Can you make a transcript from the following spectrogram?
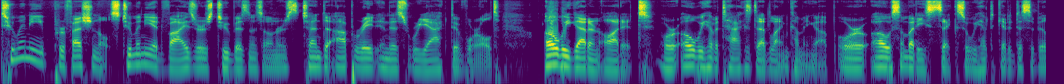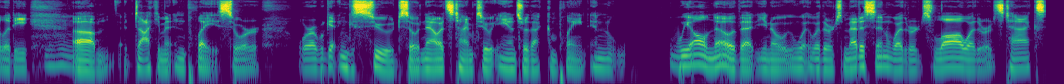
too many professionals, too many advisors to business owners tend to operate in this reactive world. Oh, we got an audit, or oh, we have a tax deadline coming up, or oh, somebody's sick, so we have to get a disability um, document in place, or or we're getting sued, so now it's time to answer that complaint. And we all know that you know wh- whether it's medicine, whether it's law, whether it's tax,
